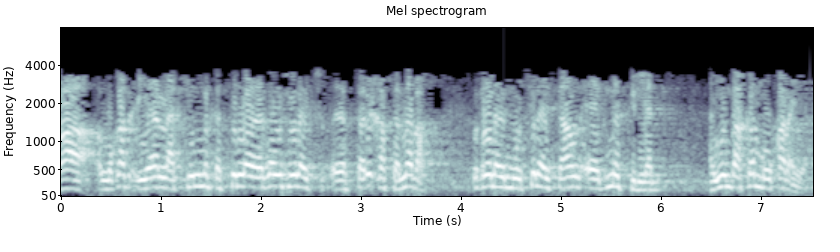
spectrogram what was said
Waa luqad ciyaal laakiin marka si loo eego wuxuuna ariiqata nadar wuxuunay muujinaysaa un eegma silan. Ayuunbaa ka muuqanaya.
